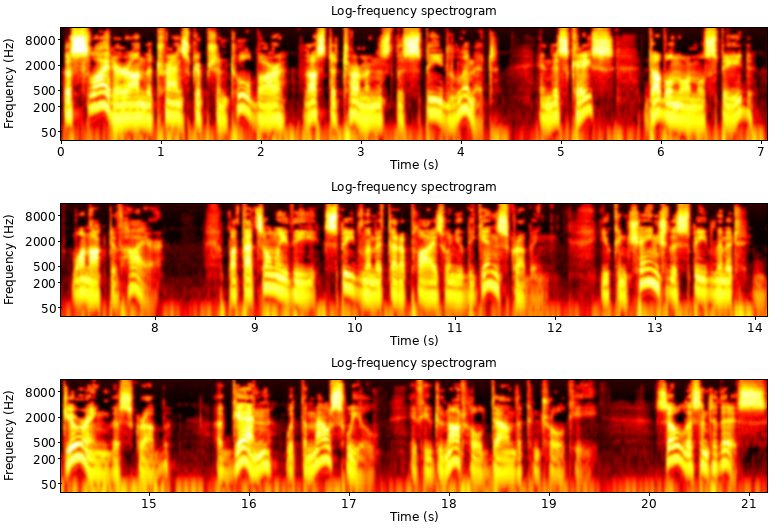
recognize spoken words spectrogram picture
The slider on the transcription toolbar thus determines the speed limit in this case, double normal speed, one octave higher. But that's only the speed limit that applies when you begin scrubbing. You can change the speed limit during the scrub, again with the mouse wheel, if you do not hold down the control key. So listen to this.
